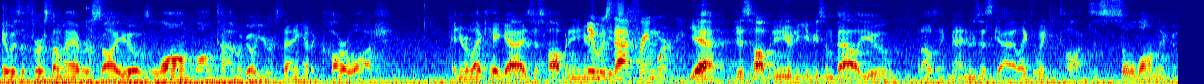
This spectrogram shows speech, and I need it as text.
It was the first time I ever saw you. It was a long, long time ago. You were standing at a car wash, and you were like, "Hey guys, just hopping in here." It was that framework. Yeah, just hopping in here to give you some value. And I was like, "Man, who's this guy? I like the way he talks." This is so long ago,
